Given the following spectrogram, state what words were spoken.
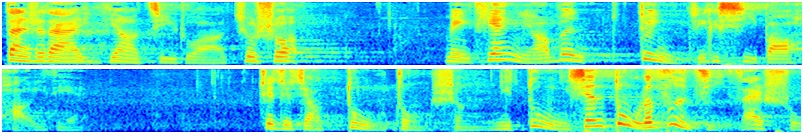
但是大家一定要记住啊，就说每天你要问。对你这个细胞好一点，这就叫度众生。你度，你先度了自己再说。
